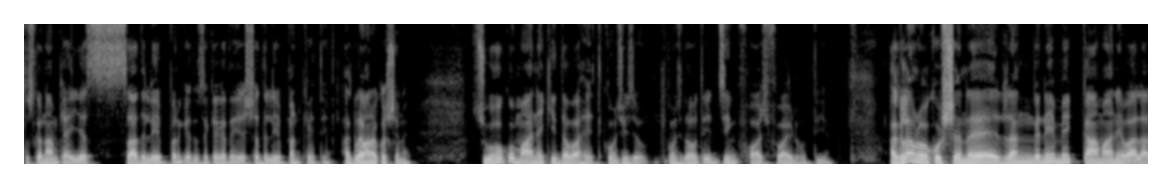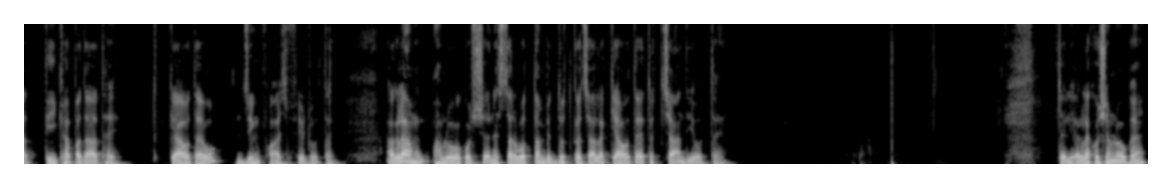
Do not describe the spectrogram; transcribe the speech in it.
तो उसका नाम क्या है? यशद लेपन कहते हैं। उसे क्या कहते हैं? यशद लेपन कहते हैं। अगला हमारा क्वेश्चन है चूहों को मारने की दवा है। कौन सी जो, कौन सी दवा होती है? जिंक फॉस्फाइड होती है। अगला हम लोग क्वेश्चन है, रंगने में काम आने वाला तीखा पदार्थ है। तो क्या होता है वो? जिंक फॉस्फेट होता है। अगला हम हम लोगों का क्वेश्चन है, सर्वोत्तम विद्युत का चालक क्या होता है? तो चांदी होता है। चलिए, अगला क्वेश्चन हम लोग है,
